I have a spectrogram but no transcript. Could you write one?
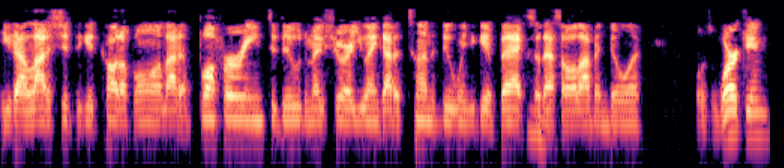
You got a lot of shit to get caught up on, a lot of buffering to do to make sure you ain't got a ton to do when you get back. So that's all I've been doing was working,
